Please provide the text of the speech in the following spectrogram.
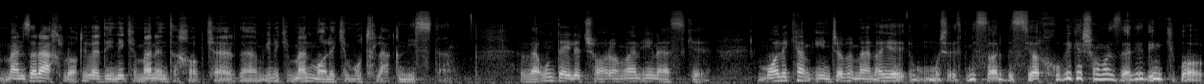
منظر اخلاقی و دینی که من انتخاب کردم اینه که من مالک مطلق نیستم. و اون دلیل چهارم این است که مالکم اینجا به معنای مثال بسیار خوبی که شما زدید این که با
